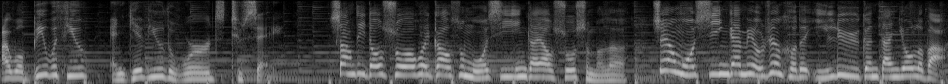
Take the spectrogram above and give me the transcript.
I will be with you and give you the words to say. 上帝都说会告诉摩西应该要说什么了，这样摩西应该没有任何的疑虑跟担忧了吧？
